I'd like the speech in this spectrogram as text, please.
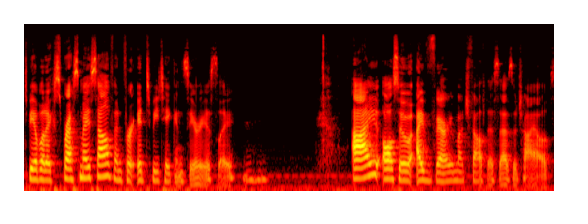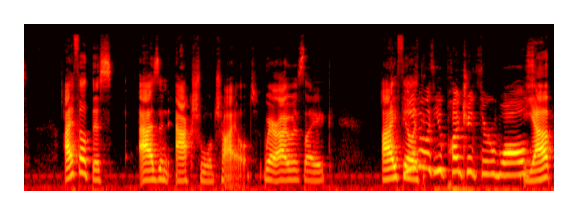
to be able to express myself and for it to be taken seriously. Mm-hmm. I also, I very much felt this as a child. I felt this as an actual child, where I was like, I feel Even like, with you punching through walls, yep,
